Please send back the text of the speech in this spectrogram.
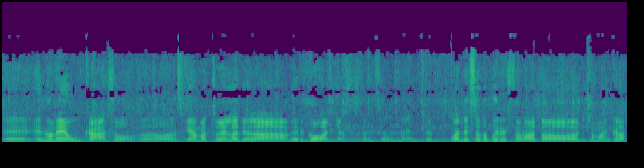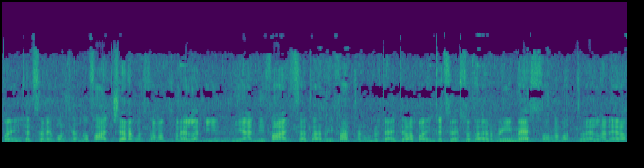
eh, e non è un caso, eh, si chiama mattonella della vergogna sostanzialmente. Quando è stato poi restaurato diciamo, anche la pavimentazione qualche anno fa, c'era questa mattonella di, di, anni fa, è stata rifatta completamente la pavimentazione, è stata rimessa una mattonella nera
